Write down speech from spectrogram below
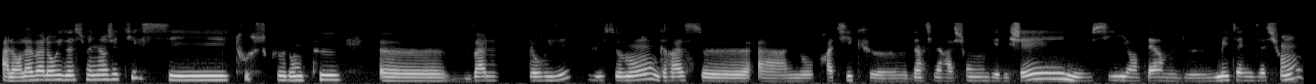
Alors la valorisation énergétique, c'est tout ce que l'on peut euh, valoriser justement grâce euh, à nos pratiques euh, d'incinération des déchets, mais aussi en termes de méthanisation,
